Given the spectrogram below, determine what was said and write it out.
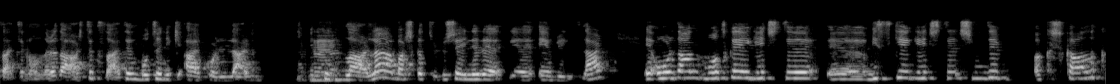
zaten onlara da artık zaten botanik alkoller gibi kurumlarla başka türlü şeylere e, evrildiler. E, oradan vodka'ya geçti, e, viskiye geçti. Şimdi akışkanlık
